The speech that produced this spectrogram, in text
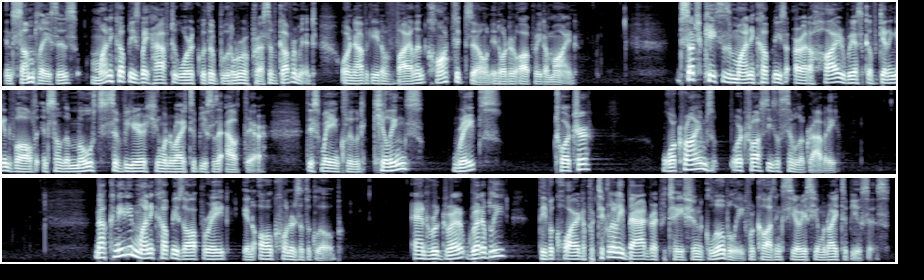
in some places, mining companies may have to work with a brutal repressive government or navigate a violent conflict zone in order to operate a mine. In such cases, mining companies are at a high risk of getting involved in some of the most severe human rights abuses out there. This may include killings, rapes, torture, war crimes, or atrocities of similar gravity. Now, Canadian mining companies operate in all corners of the globe. And regrettably, they've acquired a particularly bad reputation globally for causing serious human rights abuses.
